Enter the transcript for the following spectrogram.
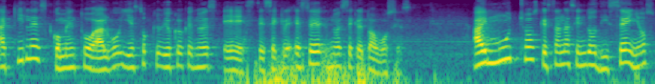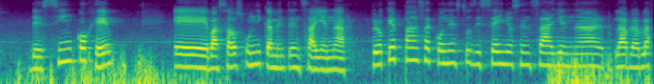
Aquí les comento algo y esto yo creo que no es, este, este no es secreto a voces. Hay muchos que están haciendo diseños de 5G eh, basados únicamente en Sayenar. Pero ¿qué pasa con estos diseños en bla, bla, bla?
